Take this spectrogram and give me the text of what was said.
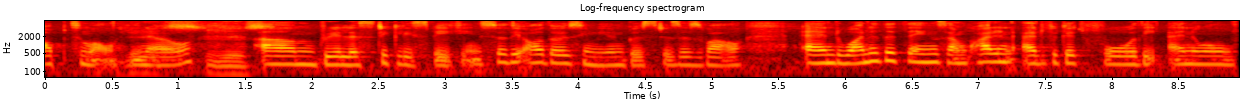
optimal. You know, Yes, yes. um, realistically speaking. So there are those immune boosters as well. And one of the things I'm quite an advocate for the annual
